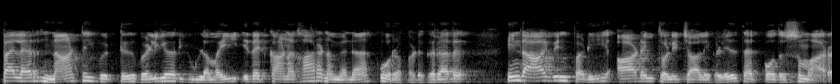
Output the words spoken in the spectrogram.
பலர் நாட்டை விட்டு வெளியேறியுள்ளமை இதற்கான காரணம் என கூறப்படுகிறது. இந்த ஆய்வின்படி ஆடை தொழிற்சாலைகளில் தற்போது சுமார்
